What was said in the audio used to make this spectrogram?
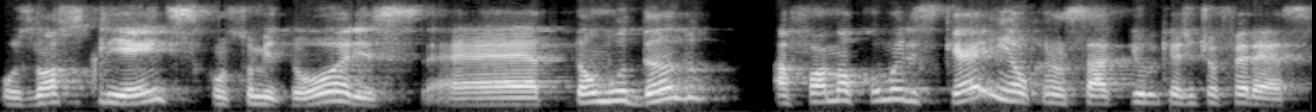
os nossos clientes, consumidores, estão é, mudando a forma como eles querem alcançar aquilo que a gente oferece.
